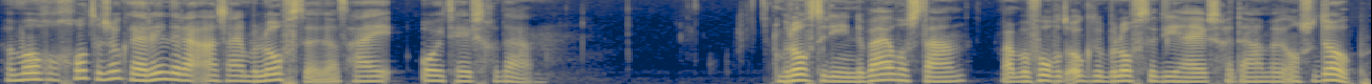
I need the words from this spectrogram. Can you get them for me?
We mogen God dus ook herinneren aan Zijn belofte dat Hij ooit heeft gedaan. Beloften die in de Bijbel staan, maar bijvoorbeeld ook de belofte die Hij heeft gedaan bij onze doop.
